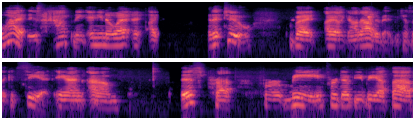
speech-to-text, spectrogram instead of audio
what is happening? And you know what? I, I did it too, but I got out of it because I could see it. And um, this prep for me for WBFF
